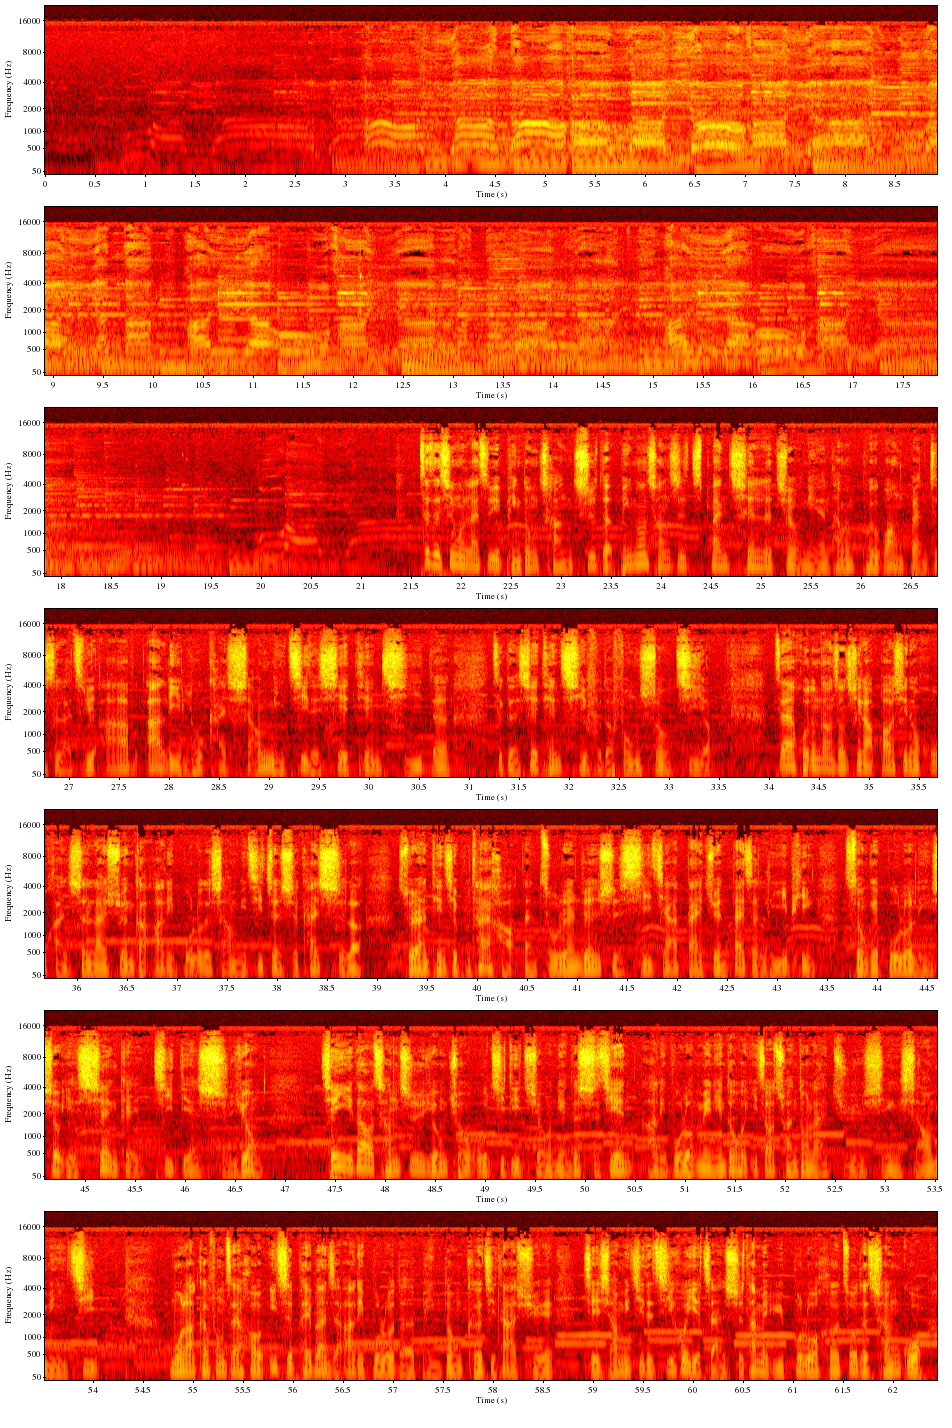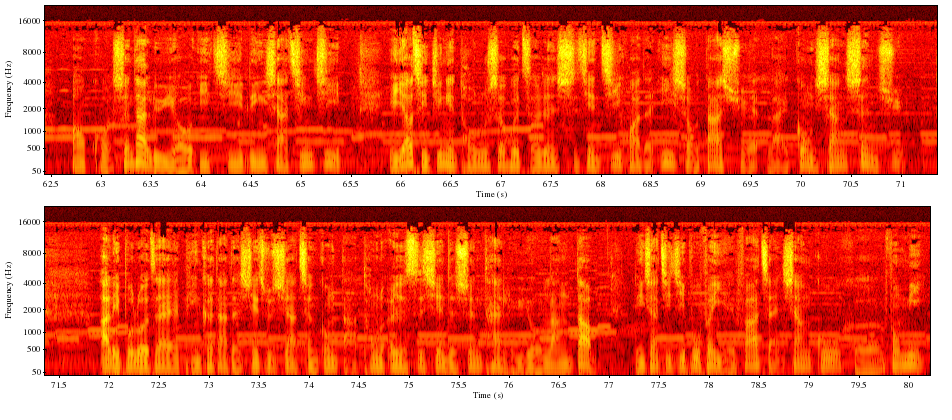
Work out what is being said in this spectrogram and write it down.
这则新闻来自于屏东长治的，屏东长治搬迁了九年，他们不会忘本。这是来自于阿阿里卢凯小米记的谢天祈的这个谢天祈福的丰收祭哦。在活动当中，耆老报信的呼喊声来宣告阿里部落的小米祭正式开始了。虽然天气不太好，但族人仍是惜家带眷，带着礼品送给部落领袖，也献给祭典使用。迁移到长治永久屋基地九年的时间，阿里部落每年都会依照传统来举行小米祭。莫拉克风灾后，一直陪伴着阿里部落的屏东科技大学，借小米祭的机会，也展示他们与部落合作的成果，包括生态旅游以及林下经济。也邀请今年投入社会责任实践计划的一手大学来共襄盛举。阿里部落在平科大的协助下，成功打通了二十四线的生态旅游廊道。宁夏基基部分也发展香菇和蜂蜜。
